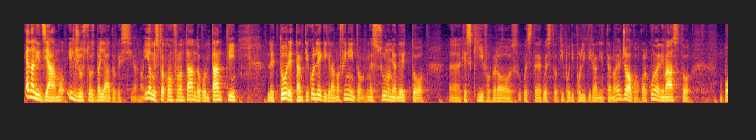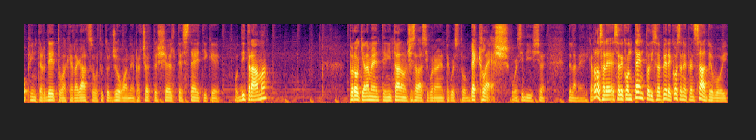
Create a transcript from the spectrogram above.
E analizziamo il giusto o sbagliato che siano. Io mi sto confrontando con tanti lettori e tanti colleghi che l'hanno finito. Nessuno mi ha detto eh, che schifo però su queste, questo tipo di politica all'interno del gioco. Qualcuno è rimasto un po' più interdetto, qualche ragazzo, soprattutto giovane, per certe scelte estetiche o di trama. Però chiaramente in Italia non ci sarà sicuramente questo backlash, come si dice, dell'America. Però sarei, sarei contento di sapere cosa ne pensate voi.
